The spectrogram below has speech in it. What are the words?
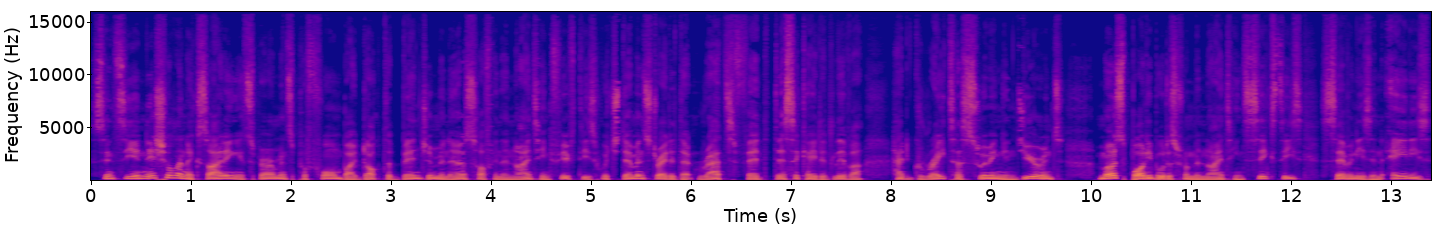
Since the initial and exciting experiments performed by Dr. Benjamin Ershoff in the 1950s, which demonstrated that rats fed desiccated liver had greater swimming endurance, most bodybuilders from the 1960s, 70s, and 80s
